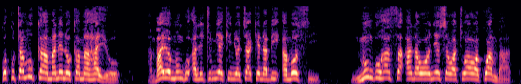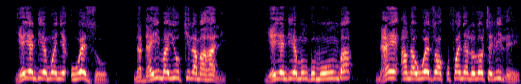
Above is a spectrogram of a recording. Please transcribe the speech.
Kwa kutamka maneno kama hayo ambayo mungu alitumia kinywa chake nabii amosi mungu hasa anawaonyesha watu hawa kwamba yeye ndiye mwenye uwezo na daima yu kila mahali. Yeye ndiye mungu muumba naye ana uwezo wa kufanya lolote lile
